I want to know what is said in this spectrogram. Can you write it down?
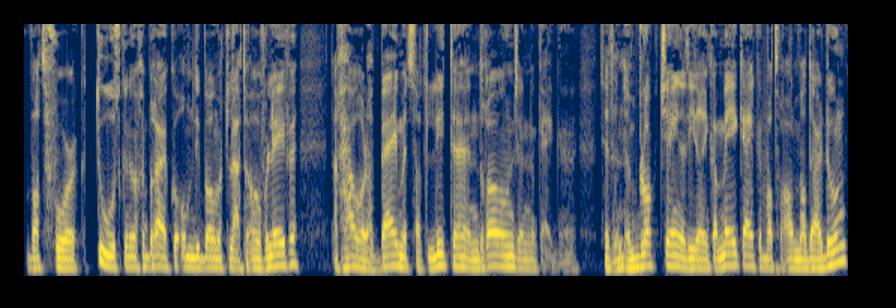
wat voor tools kunnen we gebruiken om die bomen te laten overleven. Dan houden we dat bij met satellieten en drones en kijken, zetten een blockchain dat iedereen kan meekijken wat we allemaal daar doen.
